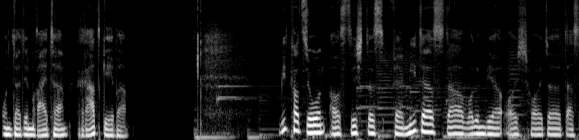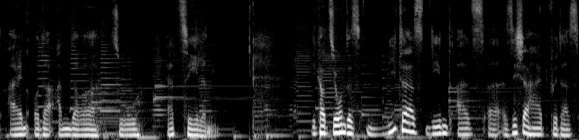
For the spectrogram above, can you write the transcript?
unter dem Reiter Ratgeber. Mietkaution aus Sicht des Vermieters, da wollen wir euch heute das ein oder andere zu erzählen. Die Kaution des Mieters dient als äh, Sicherheit für das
